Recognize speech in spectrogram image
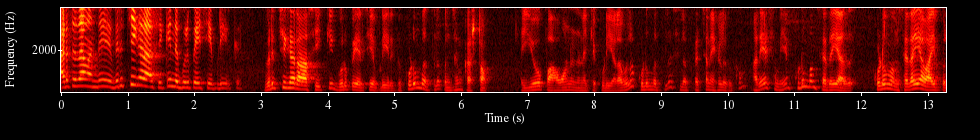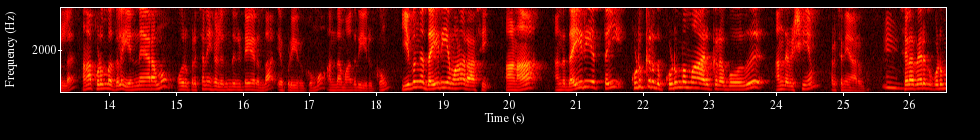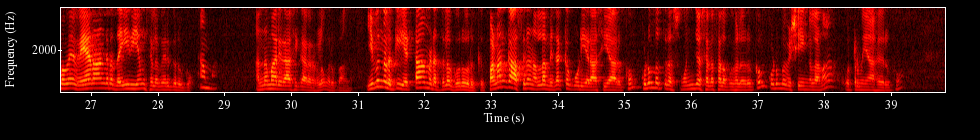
அடுத்ததா வந்து விருச்சிக ராசிக்கு இந்த குரு பேச்சு எப்படி இருக்கு? விருச்சிக ராசிக்கு குரு பெயர்ச்சி எப்படி இருக்குது குடும்பத்தில் கொஞ்சம் கஷ்டம். ஐயோ பாவம்னு நினைக்கக்கூடிய அளவில் குடும்பத்தில் சில பிரச்சனைகள் இருக்கும். அதே சமயம் குடும்பம் சிதையாது. குடும்பம் சிதைய வாய்ப்பு இல்லை. ஆனால் குடும்பத்தில் எந்நேரமும் ஒரு பிரச்சனைகள் இருந்துக்கிட்டே இருந்தால் எப்படி இருக்குமோ அந்த மாதிரி இருக்கும். இவங்க தைரியமான ராசி. ஆனால் அந்த தைரியத்தை கொடுக்கறது குடும்பமாக இருக்கிற போது அந்த விஷயம் பிரச்சனையாக இருக்கும். சில பேருக்கு குடும்பமே வேணாங்கிற தைரியம் சில பேருக்கு இருக்கும். அந்த மாதிரி ராசிக்காரர்களும் இருப்பாங்க. இவங்களுக்கு எட்டாம் இடத்துல குரு இருக்கு. பணங்காசுல நல்லா மிதக்கக்கூடிய ராசியா இருக்கும். குடும்பத்துல கொஞ்சம் சலசலப்புகள் இருக்கும். குடும்ப விஷயங்களானா ஒற்றுமையாக இருக்கும்.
